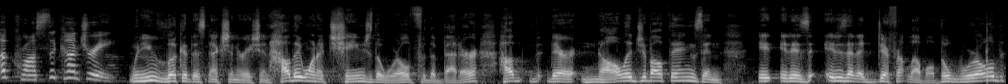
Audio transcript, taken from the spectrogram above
across the country. When you look at this next generation, how they want to change the world for the better, how their knowledge about things, and it, it is it is at a different level. The world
